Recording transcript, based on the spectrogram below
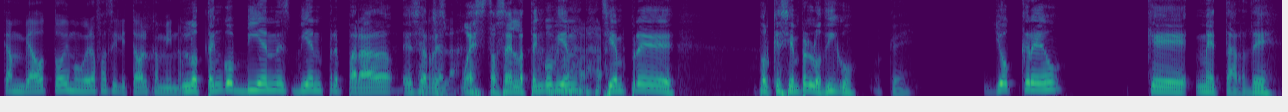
cambiado todo y me hubiera facilitado el camino. Lo tengo bien, bien preparada esa respuesta. O sea, la tengo bien siempre, porque siempre lo digo. Ok. Yo creo que me tardé.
